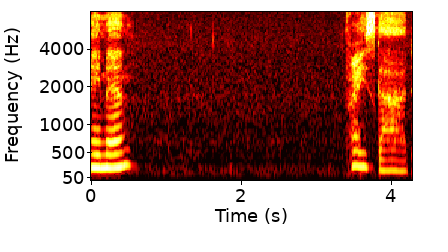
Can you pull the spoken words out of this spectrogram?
Amen. Praise God.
